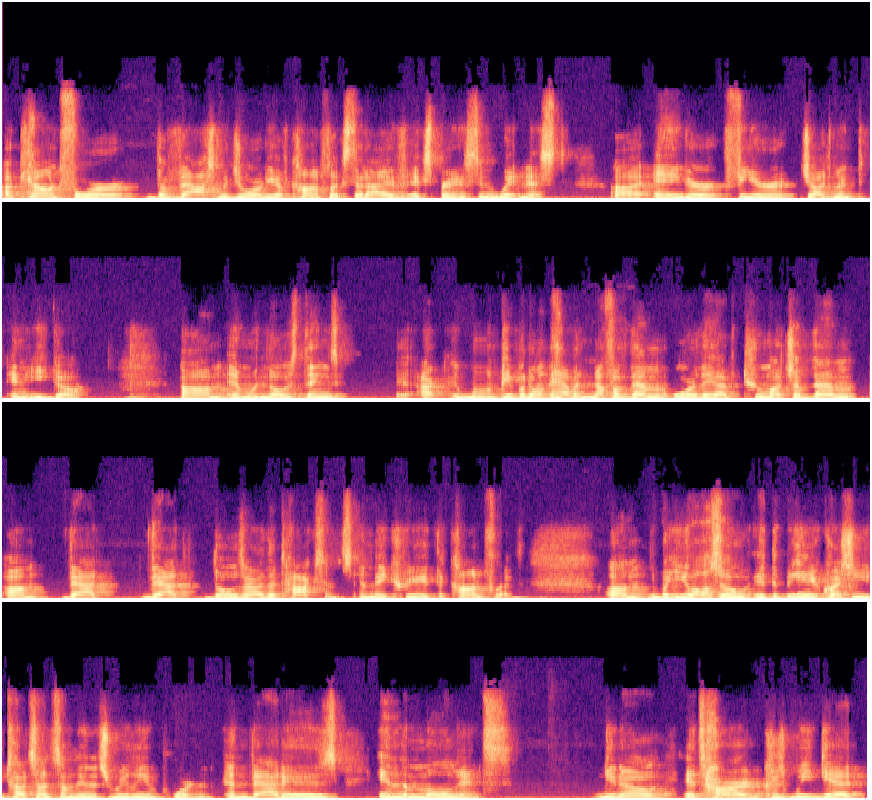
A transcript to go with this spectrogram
account for the vast majority of conflicts that I've experienced and witnessed uh, anger, fear, judgment, and ego. Um, and when those things, are, when people don't have enough of them or they have too much of them, um, that that those are the toxins and they create the conflict. Um, but you also, at the beginning of your question, you touched on something that's really important, and that is in the moment, you know, it's hard because we get,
